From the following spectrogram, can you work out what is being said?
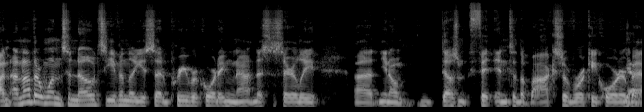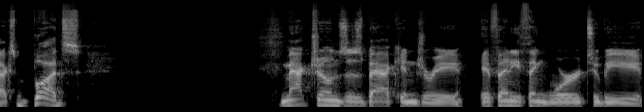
an- another one to note, even though you said pre-recording, not necessarily, uh, you know, doesn't fit into the box of rookie quarterbacks, but Mac Jones's back injury, if anything were to be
